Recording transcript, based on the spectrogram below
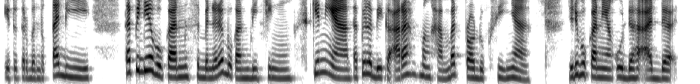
itu terbentuk tadi. Tapi dia bukan sebenarnya bukan bleaching skinnya, tapi lebih ke arah menghambat produksinya. Jadi bukan yang udah ada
